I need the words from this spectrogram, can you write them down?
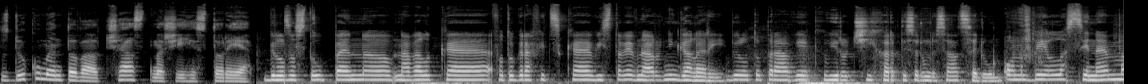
zdokumentoval část naší historie. Byl zastoupen na velké fotografické výstavě v Národní galerii. Bylo to právě k výročí Charty 77. On byl synem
